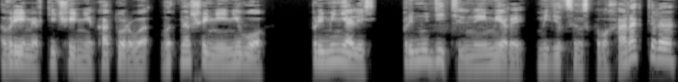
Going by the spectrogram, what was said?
время в течение которого в отношении него применялись принудительные меры медицинского характера,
